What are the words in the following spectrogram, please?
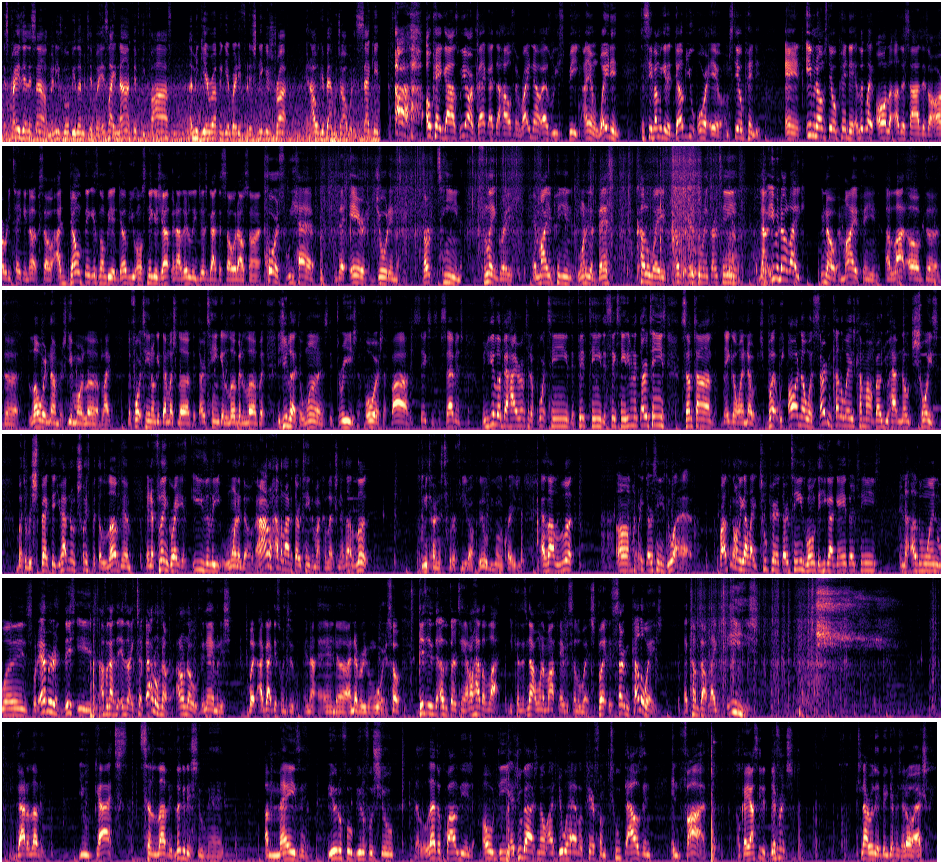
As crazy as it sounds, man, these will be limited. But it's like 9:55. Let me gear up and get ready for the sneakers drop, and I will get back with y'all with a second. Ah, okay, guys, we are back at the house, and right now, as we speak, I am waiting to see if I'm gonna get a W or L. I'm still pending. And even though I'm still pending, it looked like all the other sizes are already taken up. So I don't think it's gonna be a W on SNKRS app, and I literally just got the sold out sign. Of course, we have the Air Jordan 13 Flint Gray. In my opinion, one of the best colorways of the Air Jordan 13. Now, even though like you know, in my opinion, a lot of the the lower numbers get more love. Like the 14 don't get that much love. The 13 get a little bit of love, but it's usually like the ones, the threes, the fours, the fives, the sixes, the sevens. When you get a little bit higher up to the 14s, the 15s, the 16s, even the 13s, sometimes they go unnoticed. But we all know when certain colorways come out, bro, you have no choice but to respect it. You have no choice but to love them. And the Flint Gray is easily one of those. I don't have a lot of 13s in my collection. As I look let me turn this Twitter feed off because it will be going crazy. As I look, um, how many 13s do I have? But I think I only got like two pair of 13s. One with the He Got Game 13s. And the other one was whatever this is. I forgot. That it's like I don't know. I don't know the name of this, but I got this one too, and I and uh, I never even wore it. So this is the other 13. I don't have a lot because it's not one of my favorite silhouettes, but it's certain colorways that comes out like these. Gotta love it. You got to love it. Look at this shoe, man. Amazing. Beautiful, beautiful shoe. The leather quality is OD. As you guys know, I do have a pair from 2005. Okay, y'all see the difference? It's not really a big difference at all, actually.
